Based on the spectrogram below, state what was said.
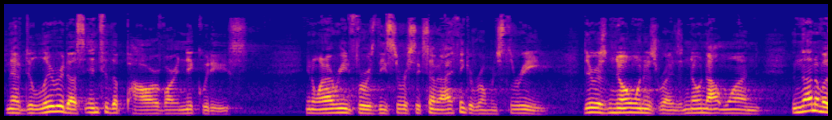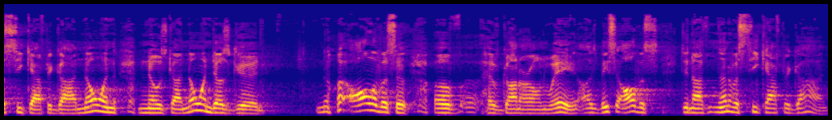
and have delivered us into the power of our iniquities. You know, when I read first these verse 6, 7, I think of Romans 3 there is no one who's righteous, no, not one. None of us seek after God. No one knows God. No one does good. No, all of us have, have, have gone our own way. Uh, basically, all of us did not, none of us seek after God.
